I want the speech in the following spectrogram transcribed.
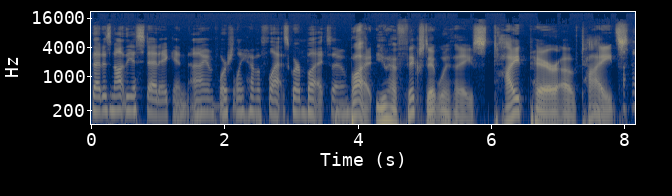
that is not the aesthetic, and I unfortunately have a flat square butt. So But you have fixed it with a tight pair of tights.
